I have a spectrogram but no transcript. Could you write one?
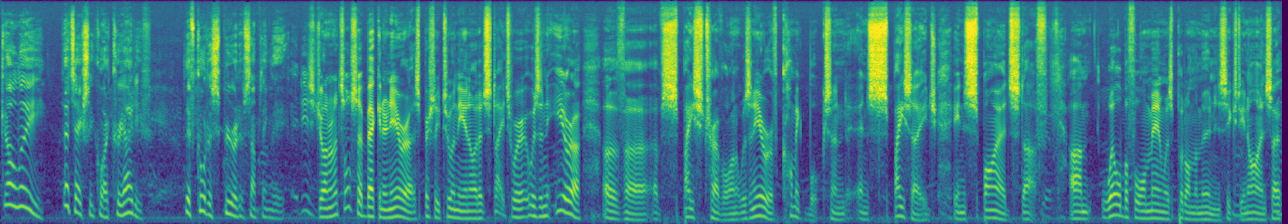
golly, that's actually quite creative. They've caught a spirit of something there. It is, John, and it's also back in an era, especially too in the United States, where it was an era of, uh, of space travel and it was an era of comic books and, and space age inspired stuff. Um, well before man was put on the moon in 69. So Mm.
